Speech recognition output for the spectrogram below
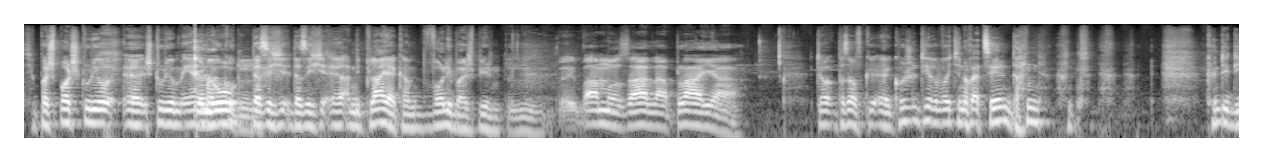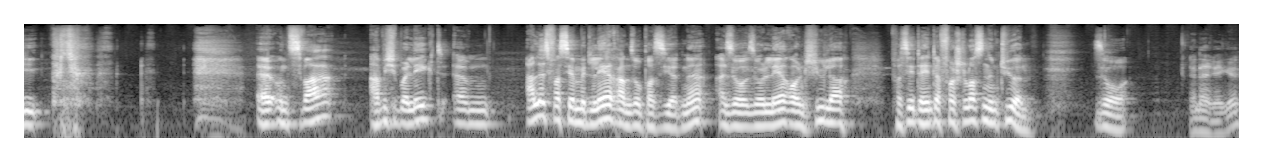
Ich habe bei Sportstudio äh, Studium eher Gelogen. geguckt, dass ich, dass ich äh, an die Playa kam, Volleyball spielen. Vamos a la playa. Da, pass auf, äh, Kuscheltiere wollte ich dir noch erzählen, dann könnt ihr die. äh, und zwar habe ich überlegt, ähm, alles, was ja mit Lehrern so passiert, ne? Also so Lehrer und Schüler, passiert ja hinter verschlossenen Türen. So. In der Regel.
